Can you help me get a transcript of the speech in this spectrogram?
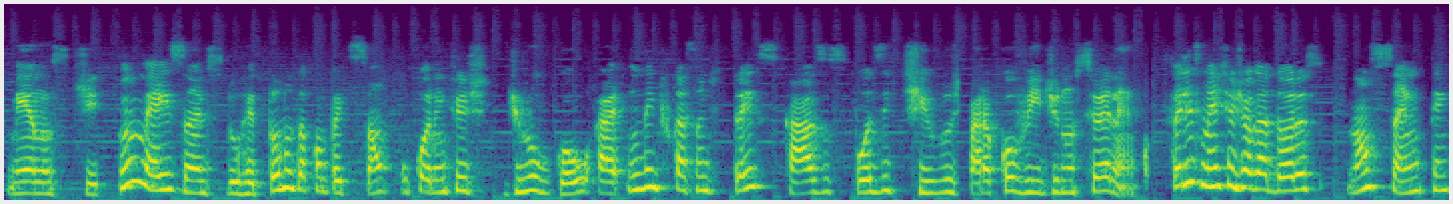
menos de um mês antes do retorno da competição, o Corinthians divulgou a identificação de três casos positivos para Covid no seu elenco. Felizmente, as jogadoras não sentem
